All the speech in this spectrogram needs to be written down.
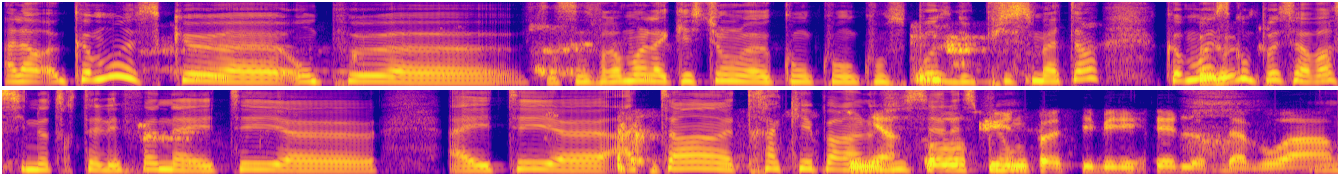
Alors, comment est-ce que euh, on peut, euh, c'est vraiment la question euh, qu'on se pose depuis ce matin, comment est-ce mhm. qu'on peut savoir si notre téléphone a été, a été atteint, traqué par un logiciel espion Il n'y a aucune possibilité de le savoir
